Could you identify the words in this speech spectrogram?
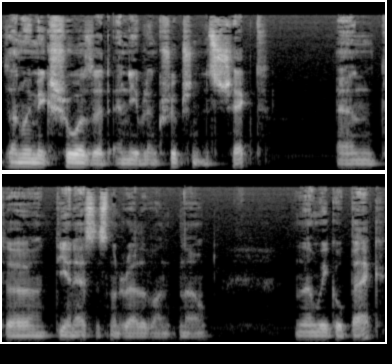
Then we make sure that enable encryption is checked and uh, DNS is not relevant now. And then we go back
